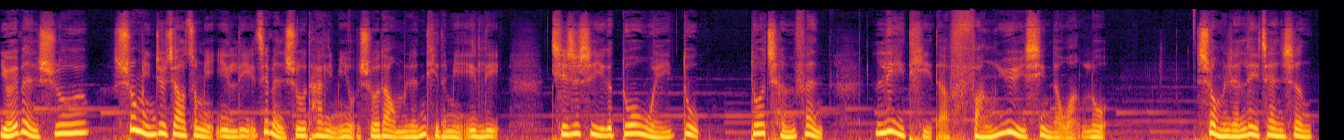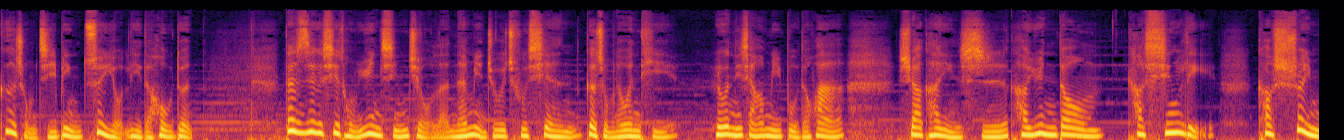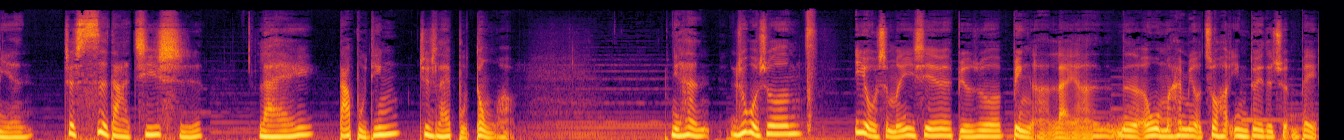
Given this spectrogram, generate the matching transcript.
有一本书，书名就叫做《免疫力》。这本书它里面有说到，我们人体的免疫力其实是一个多维度、多成分、立体的防御性的网络，是我们人类战胜各种疾病最有力的后盾。但是这个系统运行久了，难免就会出现各种的问题。如果你想要弥补的话，需要靠饮食、靠运动、靠心理、靠睡眠这四大基石来打补丁，就是来补洞啊。你看，如果说一有什么一些，比如说病啊来啊，那而我们还没有做好应对的准备，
